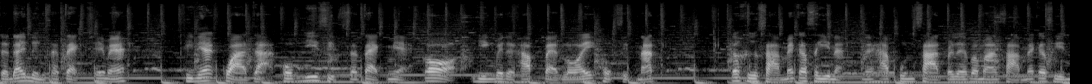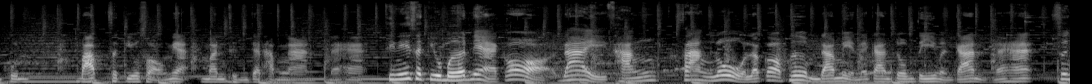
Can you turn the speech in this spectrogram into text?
จะได้ 1 สแต็กใช่ไหม ทีเนี้ยกว่าจะครบ 20 สแต็กเนี่ย ก็ยิงไปเลยครับ 860 นัด ก็คือ 3 แมกกาซีนอะนะครับ คุณศาสาดไปเลยประมาณ 3 แมกกาซีน คุณบัฟสกิล2เนี่ย มันถึงจะทำงานนะฮะ ทีนี้สกิลเบิร์ดเนี่ย ก็ได้ทั้งสร้างโล่แล้วก็เพิ่มดาเมจในการโจมตีเหมือนกันนะฮะ ซึ่ง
